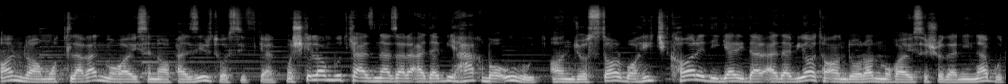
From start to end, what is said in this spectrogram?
آن را مطلقا مقایسه ناپذیر توصیف کرد. مشکل آن بود که از نظر ادبی حق با او بود. آن جستار با هیچ کار دیگری در ادبیات آن دوران مقایسه شدنی نبود.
